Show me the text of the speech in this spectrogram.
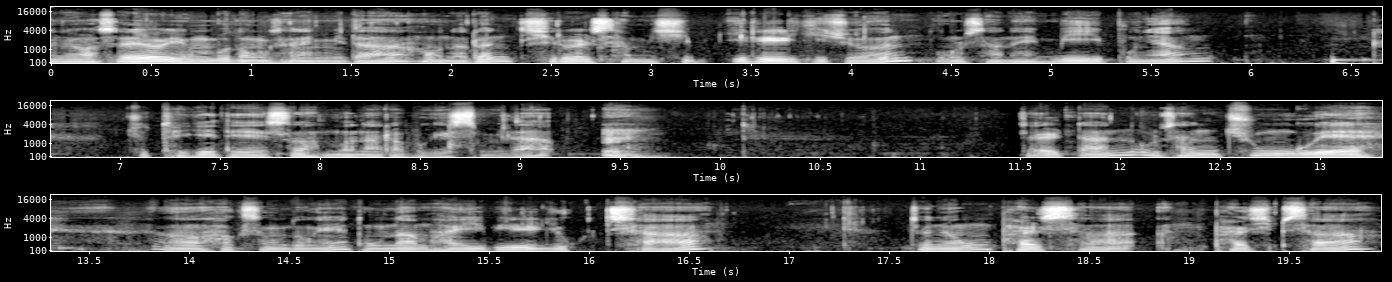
안녕하세요. 윤부동산입니다. 오늘은 7월 31일 기준 울산의 미분양 주택에 대해서 한번 알아보겠습니다. 자, 일단 울산 중구의 어, 학성동의 동남 하이빌 6차 전용 84, 84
